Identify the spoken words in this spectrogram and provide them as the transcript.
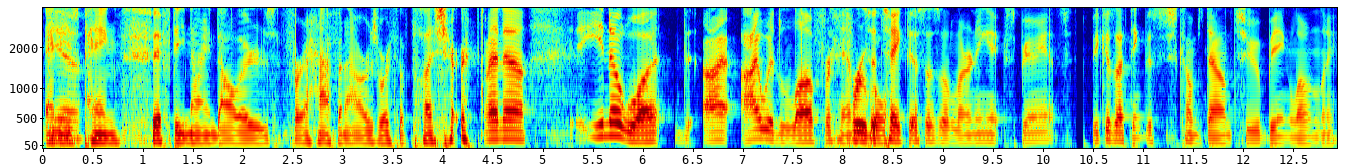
And he's paying fifty nine dollars for a half an hour's worth of pleasure. I know. You know what? I I would love for him frugal. to take this as a learning experience because I think this just comes down to being lonely.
